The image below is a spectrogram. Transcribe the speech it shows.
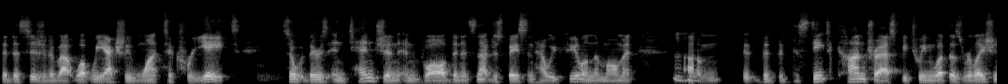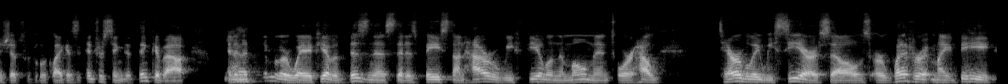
the decision about what we actually want to create. So there's intention involved and it's not just based on how we feel in the moment. Mhm. um, the, the, the distinct contrast between what those relationships would look like is interesting to think about. And in a similar way if you have a business that is based on how we feel in the moment or how terribly we see ourselves or whatever it might be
